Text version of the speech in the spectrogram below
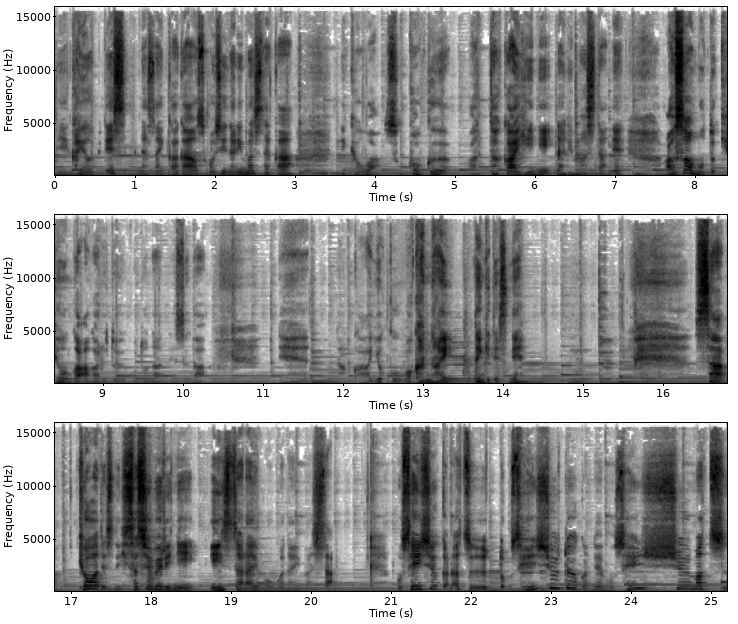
えー、火曜日です。皆さんいかがお過ごしになりましたか、え今日はすっごくあったかい日になりましたね。明日はもっと気温が上がるということ、よくわかんない天気ですね。うん、さあ、今日はですね、久しぶりにインスタライブを行いました。もう先週からずっと、先週というかね、もう先週末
